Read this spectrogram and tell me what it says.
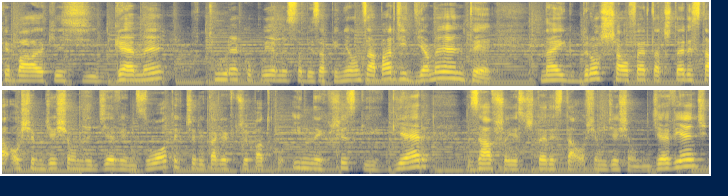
chyba jakieś gemy, które kupujemy sobie za pieniądze, a bardziej diamenty. Najdroższa oferta 489 zł, czyli tak jak w przypadku innych wszystkich gier, zawsze jest 489.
